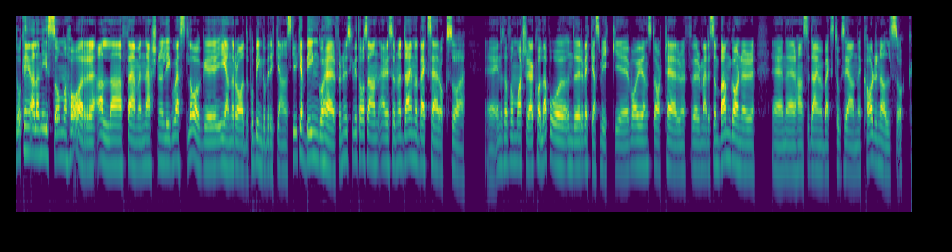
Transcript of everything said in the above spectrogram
Då kan ju alla ni som har alla fem National League West-lag eh, i en rad på bingobrickan skrika bingo här, för nu ska vi ta oss an Arizona Diamondbacks här också. En av de matcher jag kollade på under veckan som gick var ju en start här för Madison Bumgarner när hans Diamondbacks tog sig an Cardinals och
